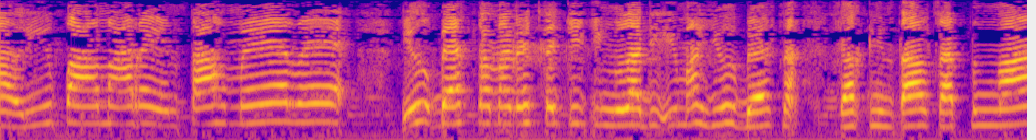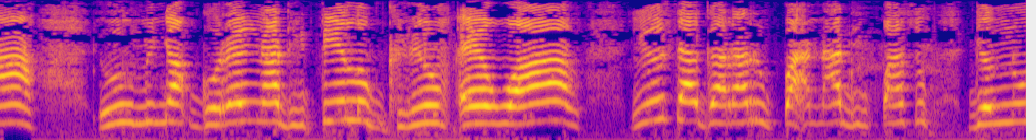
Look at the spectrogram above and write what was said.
kali pamarentah merek. Yuk biasa mana cicing lah di imah? Yuk biasa sakintal setengah yuk minyak gorengnya di tilu grium ewang. Yuk sagara rupana di pasuk jenu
